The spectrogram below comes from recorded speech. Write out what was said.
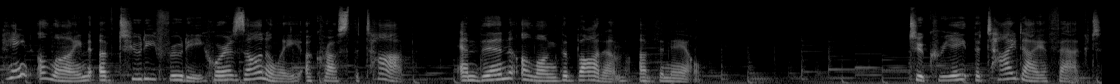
paint a line of Tutti Frutti horizontally across the top and then along the bottom of the nail. To create the tie-dye effect,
